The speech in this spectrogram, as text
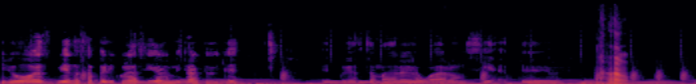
Yo viendo esta película así a la mitad de la película que "Verga, a esta madre le un 7, güey.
